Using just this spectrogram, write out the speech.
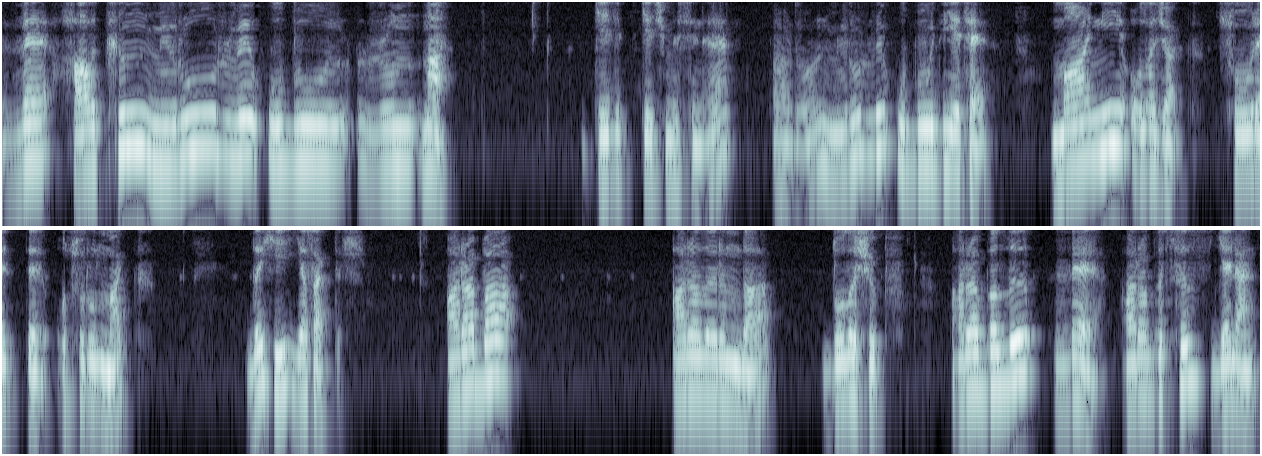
ve halkın mürur ve uburuna gelip geçmesine pardon mürur ve ubudiyete mani olacak surette oturulmak dahi yasaktır. Araba aralarında dolaşıp arabalı ve arabasız gelen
